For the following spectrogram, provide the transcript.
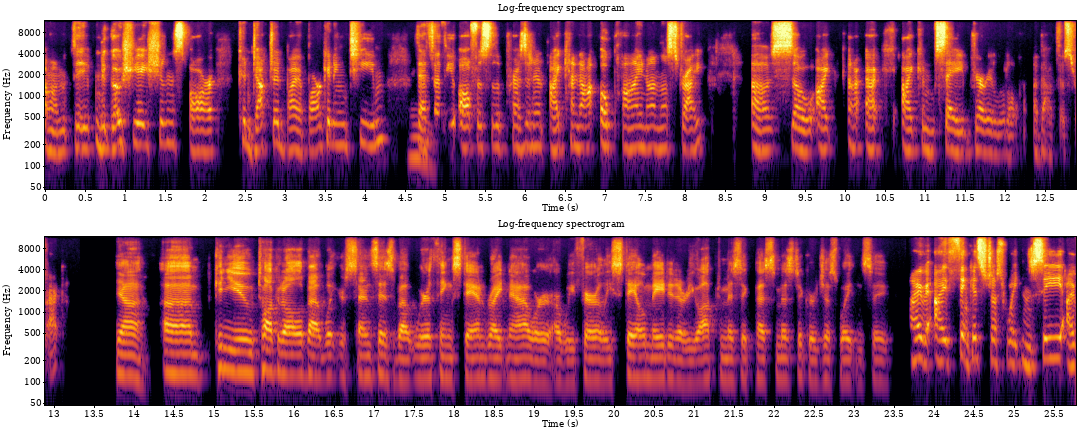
Um, the negotiations are conducted by a bargaining team that's at the office of the president. I cannot opine on the strike. Uh, so I, I, I- I can say very little about the strike. Yeah, um, can you talk at all about what your sense is about where things stand right now? Or are we fairly stalemated? Are you optimistic, pessimistic, or just wait and see? I, I think it's just wait and see. I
